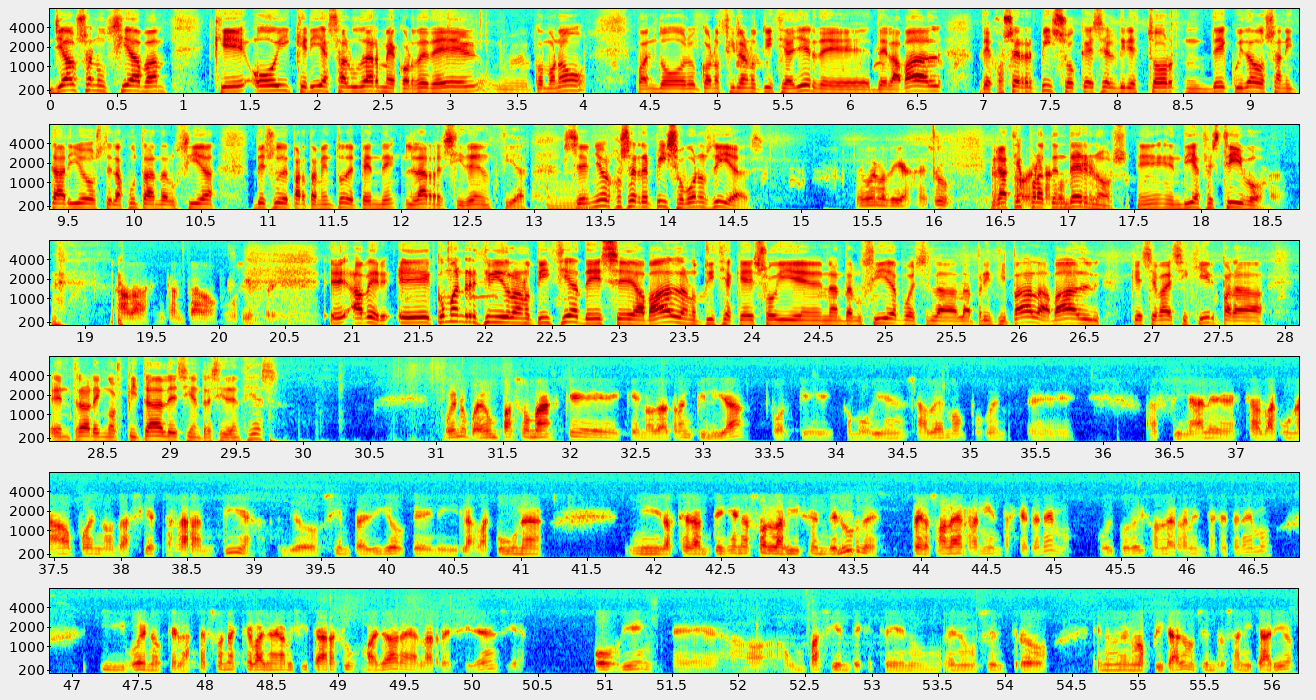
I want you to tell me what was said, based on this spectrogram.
ya os anunciaba que hoy quería saludar, me acordé de él, mm, como no, cuando conocí la noticia ayer de, de Laval, de José Repiso, que es el director de Cuidados Sanitarios de la Junta de Andalucía, de su departamento dependen las residencias. Mm. Señor José Repiso, buenos días. Muy buenos días, Jesús. Gracias por atendernos eh, en día festivo. Nada, encantado, como siempre. Eh, a ver, eh, ¿cómo han recibido la noticia de ese aval? La noticia que es hoy en Andalucía, pues la, la principal, aval que se va a exigir para entrar en hospitales y en residencias. Bueno, pues es un paso más que, que nos da tranquilidad, porque como bien sabemos, pues bueno, eh, al final el estar vacunado pues nos da cierta garantía. Yo siempre digo que ni la vacuna ni los test antígenos son la Virgen de Lourdes, pero son las herramientas que tenemos. Hoy por hoy son las herramientas que tenemos y bueno, que las personas que vayan a visitar a sus mayores a la residencia o bien eh, a, a, un paciente que esté en un, en un centro, en un, en un hospital, en un centro sanitario,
